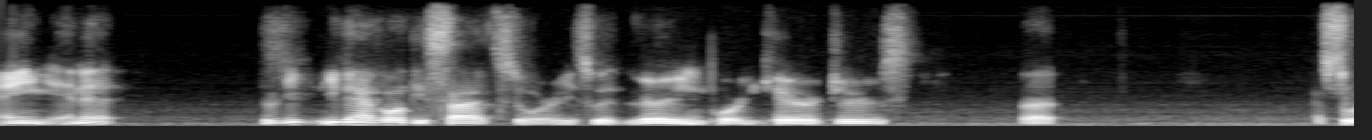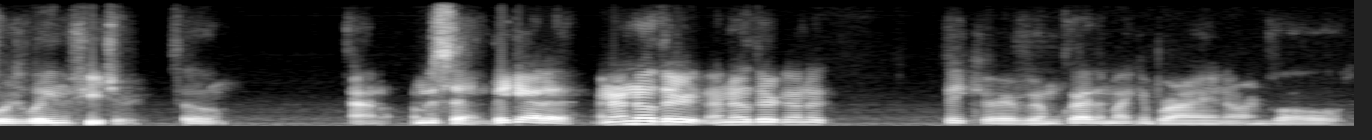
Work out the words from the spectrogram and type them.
Aang in it, because you, you can have all these side stories with very important characters, but that story's way in the future. So I don't know. I'm just saying they gotta, and I know they're, I know they're gonna take care of it. I'm glad that Mike and Brian are involved.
